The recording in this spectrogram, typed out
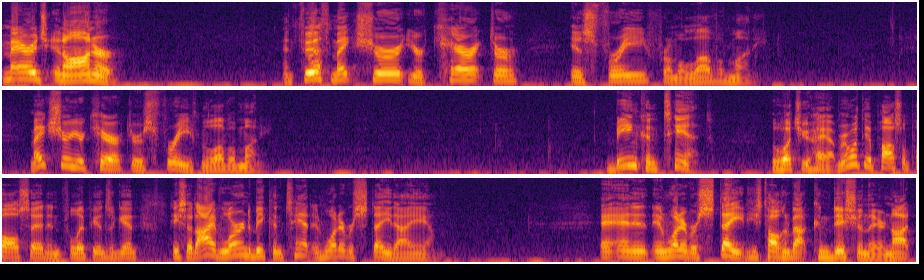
marriage in honor. And fifth, make sure your character is free from the love of money. Make sure your character is free from the love of money. being content with what you have. Remember what the Apostle Paul said in Philippians again? He said, I have learned to be content in whatever state I am. And in, whatever state, he's talking about condition there, not,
